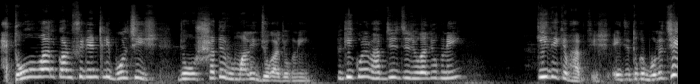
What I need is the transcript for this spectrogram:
এত ওভার কনফিডেন্টলি বলছিস যে ওর সাথে রুমালির যোগাযোগ নেই। তুই কী করে ভাবছিস যে যোগাযোগ নেই? কী দেখে ভাবছিস? এই যে তোকে বলেছে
